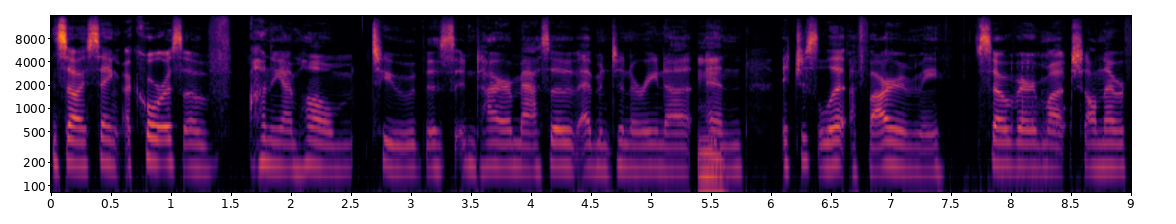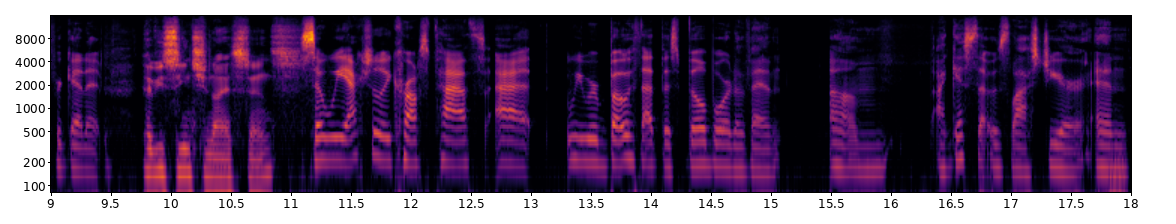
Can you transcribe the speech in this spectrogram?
And so I sang a chorus of Honey, I'm Home to this entire massive Edmonton arena, and it just lit a fire in me so very much. I'll never forget it. Have you seen Shania since? So we actually crossed paths at, we were both at this billboard event. Um, I guess that was last year. And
